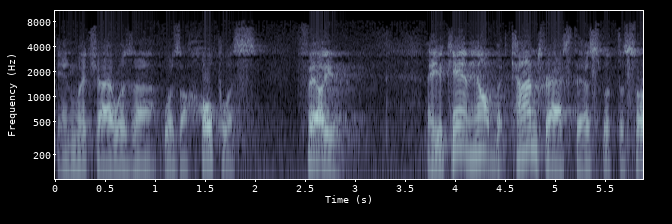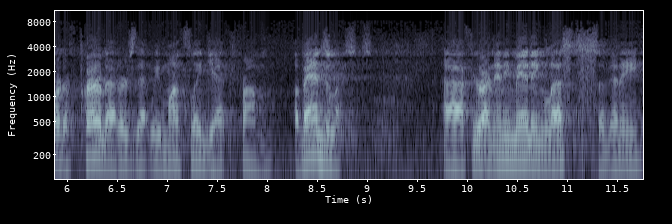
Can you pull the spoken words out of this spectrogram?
in which I was a, was a hopeless failure. Now you can't help but contrast this with the sort of prayer letters that we monthly get from evangelists. Uh, if you're on any mailing lists of any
